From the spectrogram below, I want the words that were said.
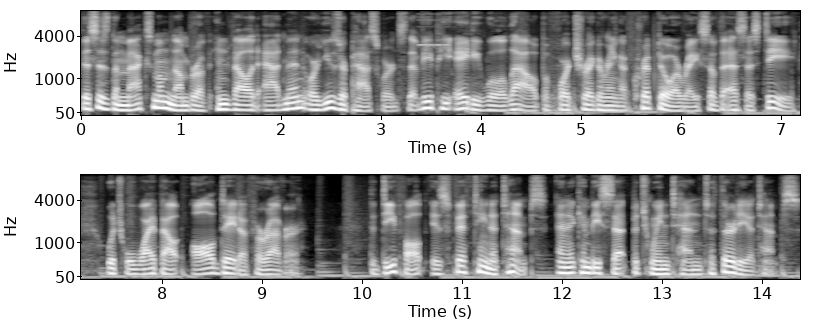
This is the maximum number of invalid admin or user passwords that VP80 will allow before triggering a crypto erase of the SSD, which will wipe out all data forever. The default is 15 attempts, and it can be set between 10 to 30 attempts.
